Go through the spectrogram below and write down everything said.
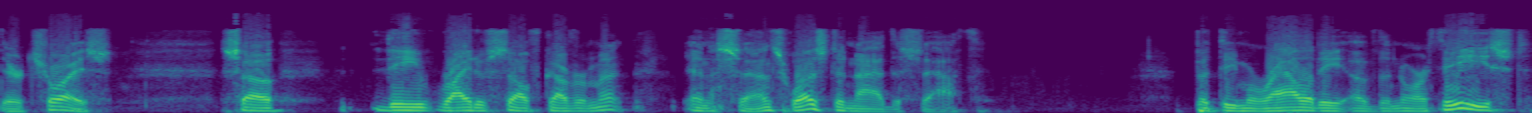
their choice. So the right of self government, in a sense, was denied the South but the morality of the Northeast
